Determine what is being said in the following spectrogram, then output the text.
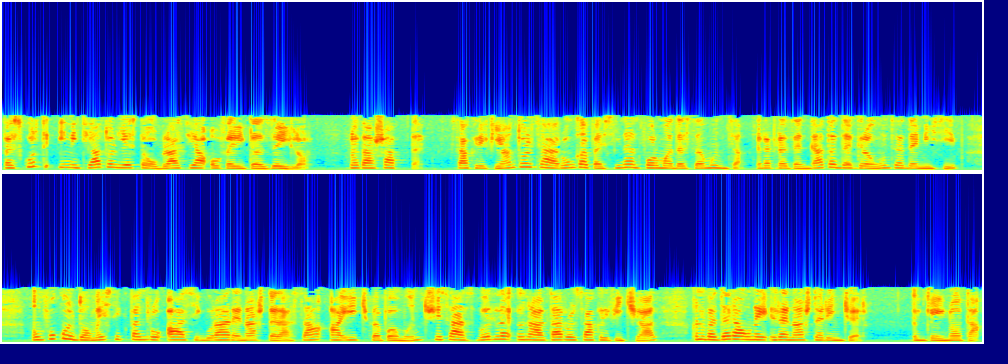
Pe scurt, inițiatul este oblația oferită zeilor. Nota 7 Sacrifiantul se aruncă pe sine în formă de sămânță, reprezentată de grăunțe de nisip, în focul domestic pentru a asigura renașterea sa aici pe pământ și să zvârle în altarul sacrificial în vederea unei renașteri în cer. Închei nota.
